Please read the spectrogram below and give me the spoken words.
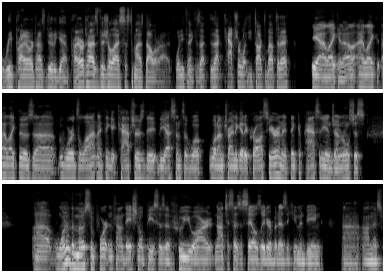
reprioritize, do it again. Prioritize, visualize, systemize, dollarize. What do you think? Is that does that capture what you talked about today? Yeah, I like it. I, I like I like those uh, words a lot, and I think it captures the the essence of what what I'm trying to get across here. And I think capacity in general is just uh, one of the most important foundational pieces of who you are, not just as a sales leader, but as a human being uh, on this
